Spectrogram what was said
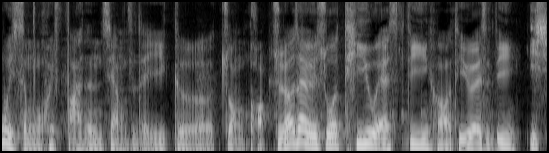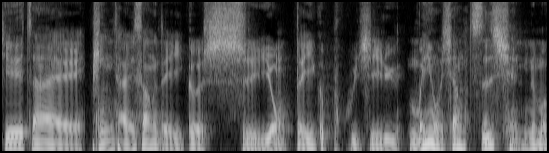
为什么会发生这样子的一个状况？主要在于说 TUSD 哈，TUSD 一些在平台上的一个使用的一个普及率没有像之前那么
